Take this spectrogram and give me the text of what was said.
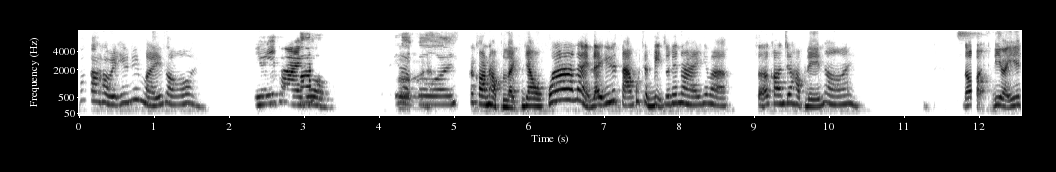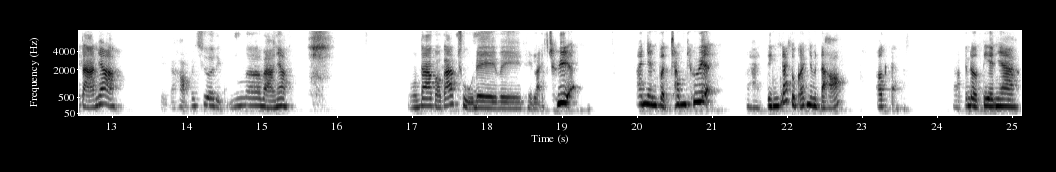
Các con học đến unit mấy rồi? Unit 2 cô. Là cô ơi. Các con học lệch nhau quá này. Đây unit 8 cũng chuẩn bị rồi đây này nhưng mà sợ con chưa học đến thôi. Rồi đi vào unit 8 nhá kể cả học hay chưa thì cũng ờ, vào nhá chúng ta có các chủ đề về thể loại chuyện các nhân vật trong chuyện và tính cách của các nhân vật đó. Ok Đó, cái đầu tiên nha.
